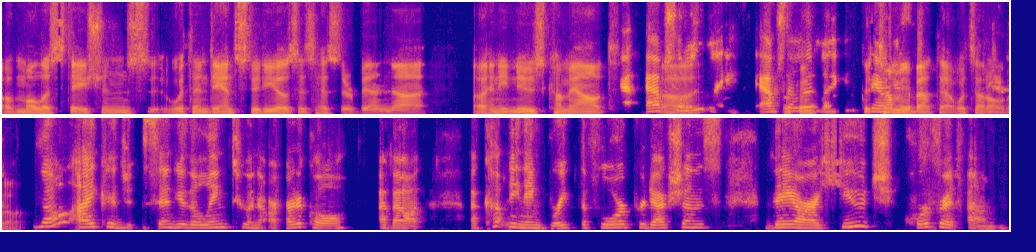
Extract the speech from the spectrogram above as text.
of molestations within dance studios? Has has there been uh, uh, any news come out? Uh, Absolutely. Absolutely. Could- There Tell me about that. What's that all about? Well, I could send you the link to an article about a company named Break the Floor Productions. They are a huge corporate um,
